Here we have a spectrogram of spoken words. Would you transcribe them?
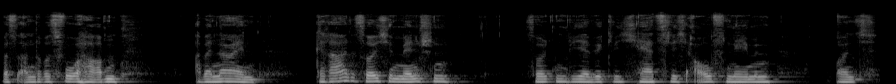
was anderes vorhaben. Aber nein, gerade solche Menschen sollten wir wirklich herzlich aufnehmen. Und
